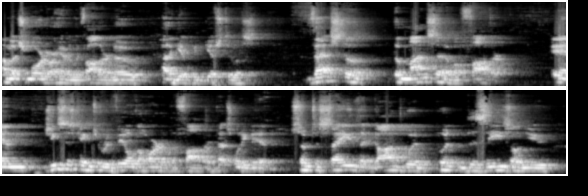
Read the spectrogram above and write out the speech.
how much more do our Heavenly Father know how to give good gifts to us? That's the, the mindset of a father. And Jesus came to reveal the heart of the Father. That's what he did. So to say that God would put disease on you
